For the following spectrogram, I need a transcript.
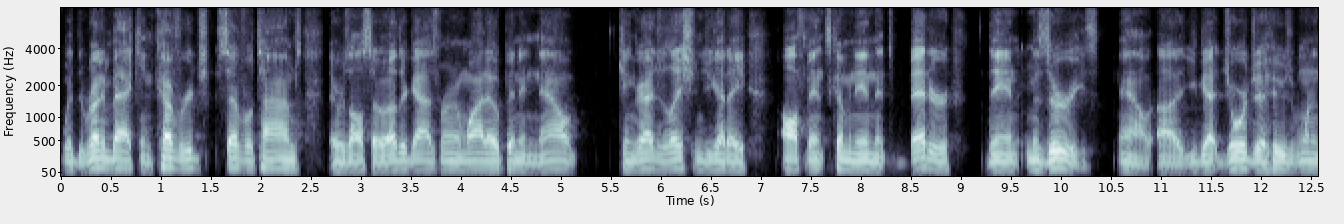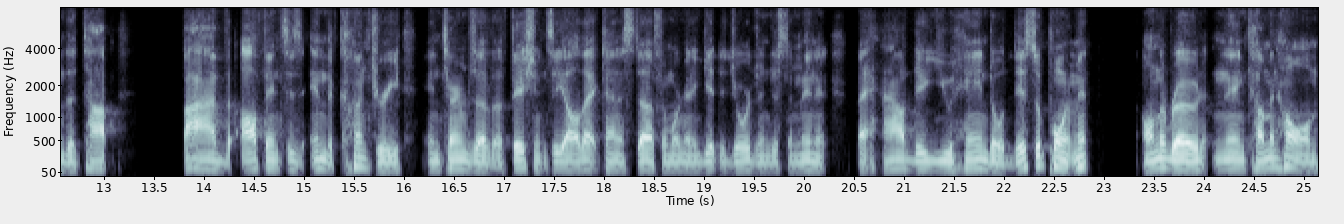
with the running back in coverage several times. There was also other guys running wide open and now congratulations, you got a offense coming in that's better than Missouri's. Now, uh, you got Georgia, who's one of the top five offenses in the country in terms of efficiency, all that kind of stuff. And we're going to get to Georgia in just a minute. But how do you handle disappointment on the road and then coming home?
